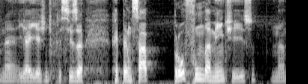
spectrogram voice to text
né? E aí a gente precisa repensar profundamente isso, né?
